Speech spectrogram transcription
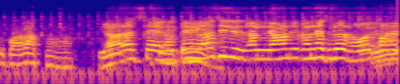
ਦੁਬਾਰਾ ਆਖਾਂ ਯਾਰ ਸਹੀ ਤੇ ਅਸੀਂ ਅਣਜਾਣ ਦੇ ਬੰਦੇ ਸਿਰ ਰੋਜ਼ ਖਾਣੇ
